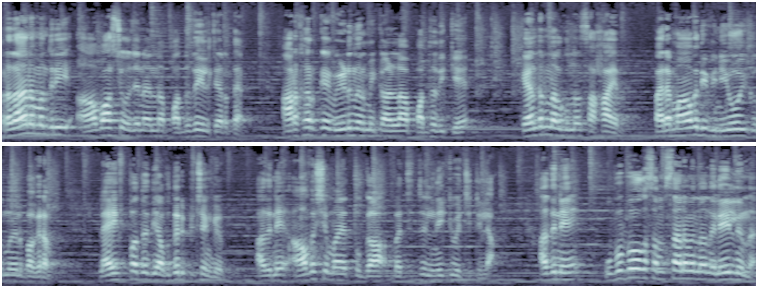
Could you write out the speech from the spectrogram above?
പ്രധാനമന്ത്രി ആവാസ് യോജന എന്ന പദ്ധതിയിൽ ചേർത്ത് അർഹർക്ക് വീട് നിർമ്മിക്കാനുള്ള പദ്ധതിക്ക് കേന്ദ്രം നൽകുന്ന സഹായം പരമാവധി വിനിയോഗിക്കുന്നതിന് പകരം ലൈഫ് പദ്ധതി അവതരിപ്പിച്ചെങ്കിലും അതിന് ആവശ്യമായ തുക ബജറ്റിൽ നീക്കിവെച്ചിട്ടില്ല. അതിനെ ഉപഭോഗ സംസ്ഥാനം എന്ന നിലയിൽ നിന്ന്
